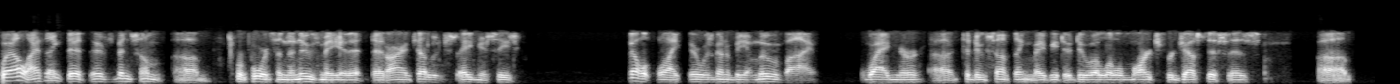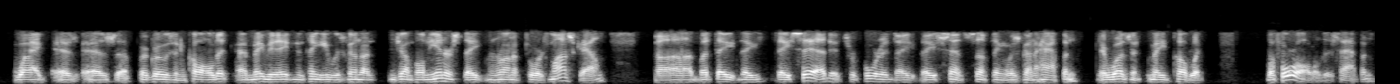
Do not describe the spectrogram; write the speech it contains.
Well, I think that there's been some um, reports in the news media that, that our intelligence agencies felt like there was going to be a move by Wagner uh, to do something, maybe to do a little march for justice, as uh, Wag as as uh, Prigozhin called it. Uh, maybe they didn't think he was going to jump on the interstate and run up towards Moscow. Uh, but they, they, they said it's reported they, they sensed something was going to happen. It wasn't made public before all of this happened,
